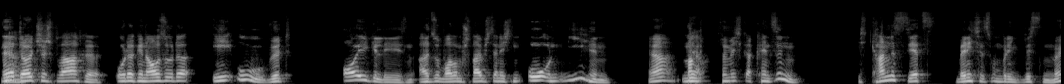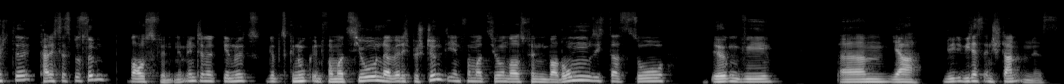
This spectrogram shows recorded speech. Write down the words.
ne, Ja. deutsche Sprache. Oder genauso oder EU wird Eu gelesen. Also warum schreibe ich da nicht ein O und ein I hin? Ja, macht Ja. für mich gar keinen Sinn. Ich kann es jetzt, wenn ich das unbedingt wissen möchte, kann ich das bestimmt rausfinden. Im Internet gibt es genug Informationen, da werde ich bestimmt die Informationen rausfinden, warum sich das so irgendwie, ähm, ja, wie, wie das entstanden ist.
